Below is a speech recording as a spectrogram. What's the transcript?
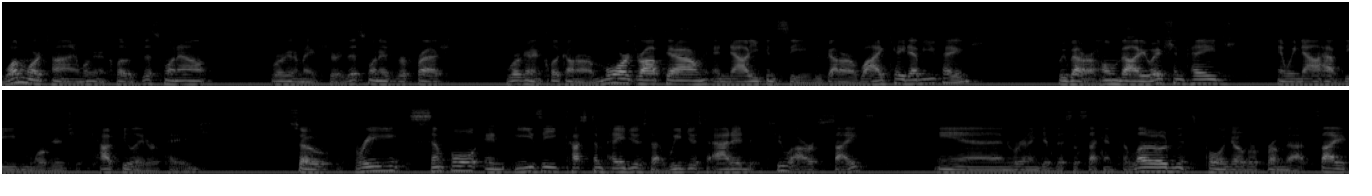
one more time. We're going to close this one out. We're going to make sure this one is refreshed. We're going to click on our more drop down and now you can see we've got our Why KW page, we've got our home valuation page, and we now have the mortgage calculator page. So three simple and easy custom pages that we just added to our site. And we're going to give this a second to load. It's pulling over from that site.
